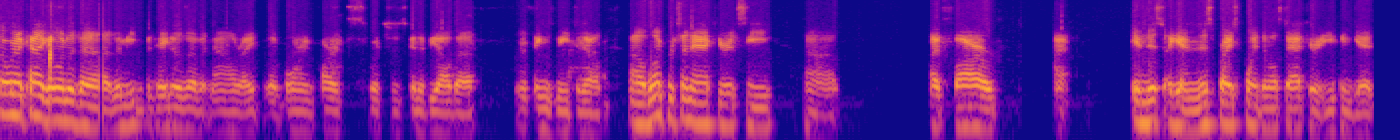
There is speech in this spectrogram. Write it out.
So we're going to kind of go into the the meat and potatoes of it now right? The boring parts which is going to be all the the things we need to know. Uh, one uh, accuracy uh, by far in this again in this price point the most accurate you can get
